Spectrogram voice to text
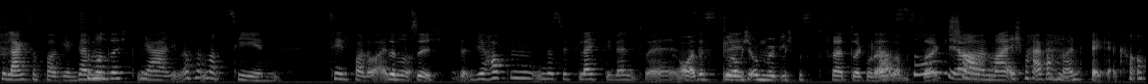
so langsam vorgehen. Wir 65? Haben, ja, wir machen immer 10. 10 Follower. Also 70. wir hoffen, dass wir vielleicht eventuell. Oh, das ist, 70 glaube ich, unmöglich bis Freitag oder Ja, Samstag. So, Schauen wir mal. Ich mache einfach einen neuen Fake-Account.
